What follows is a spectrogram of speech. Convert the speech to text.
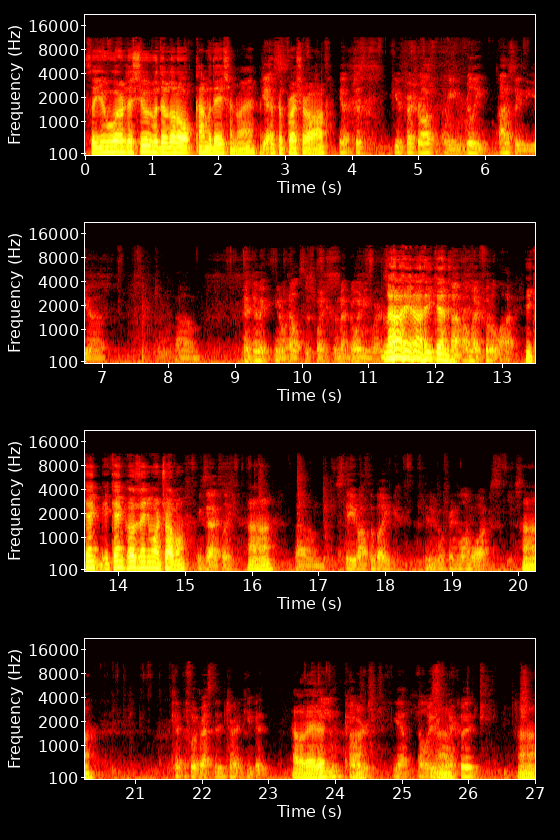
so you wore the shoe with a little accommodation, right? It Yes. Took the pressure off. yeah, just keep the pressure off. I mean, really, honestly, the uh, um, pandemic, you know, helps this point because I'm not going anywhere. No, you know, you I'm can not on my foot a lot. you can't you can't cause any more trouble. Exactly. Uh huh. Um, stayed off the bike. Didn't go for any long walks. Uh huh. kept the foot rested. Tried to keep it Elevated. clean, covered. Yeah, elevated when I could. Uh huh.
